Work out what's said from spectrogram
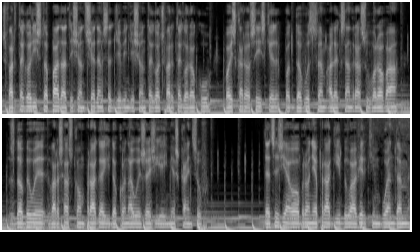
4 listopada 1794 roku wojska rosyjskie pod dowództwem Aleksandra Suworowa zdobyły warszawską Pragę i dokonały rzezi jej mieszkańców. Decyzja o obronie Pragi była wielkim błędem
